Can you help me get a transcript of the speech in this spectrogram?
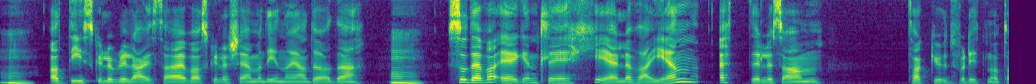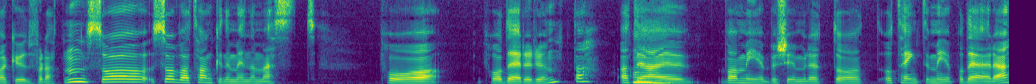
Mm. at de skulle bli lei seg, hva skulle skje med de når jeg døde. Mm. Så det var egentlig hele veien etter liksom Takk Gud for ditten og takk Gud for datten. Så, så var tankene mine mest på på dere rundt, da. At Mm. jeg var mye bekymret og, og tenkte mye på dere.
